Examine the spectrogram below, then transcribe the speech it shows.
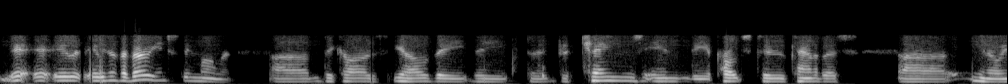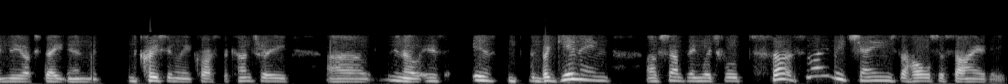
It, it, it was just a very interesting moment um, because you know the, the the the change in the approach to cannabis, uh, you know, in New York State and increasingly across the country, uh, you know, is is the beginning of something which will slightly change the whole society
